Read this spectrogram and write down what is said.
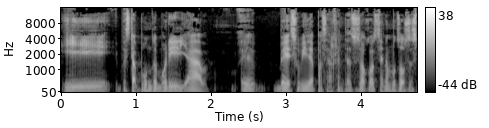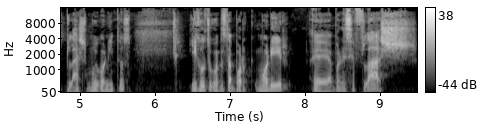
Y está a punto de morir, ya eh, ve su vida pasar frente a sus ojos. Tenemos dos splash muy bonitos. Y justo cuando está por morir, eh, aparece Flash,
